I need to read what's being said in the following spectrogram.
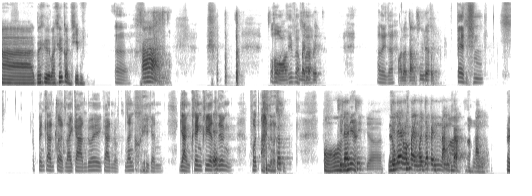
อ่ามันคือว่าชื่อก่อนชิม เออ อ่าโอ้โหนี่แบบทำไมว่าเราไป อะไรนะอ๋อเราจำชื่อเดิม เป็น เป็นการเปิดรายการด้วยการแบบนั่งคุยกัน อย่างเคร่งเครียดเอ๊ะเรื่องพจน์อานนก็ท์อ๋อทีแรกเนี่ยที่ยอดแล้วทีแรกเราแปลงมันจะเป็นหนังแบบหนังใช่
